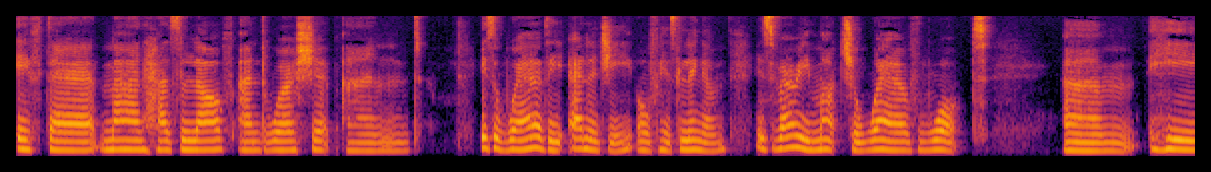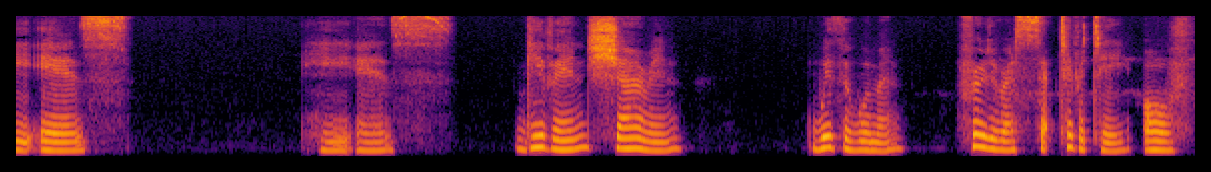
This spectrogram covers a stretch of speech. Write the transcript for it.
if their man has love and worship and is aware of the energy of his lingam, is very much aware of what um, he is, he is giving, sharing with the woman through the receptivity of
